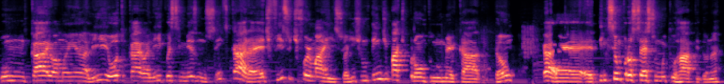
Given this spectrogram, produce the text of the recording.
um Caio amanhã ali, outro Caio ali, com esse mesmo senso, cara, é difícil de formar isso. A gente não tem debate pronto no mercado. Então, cara, é, é, tem que ser um processo muito rápido, né?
